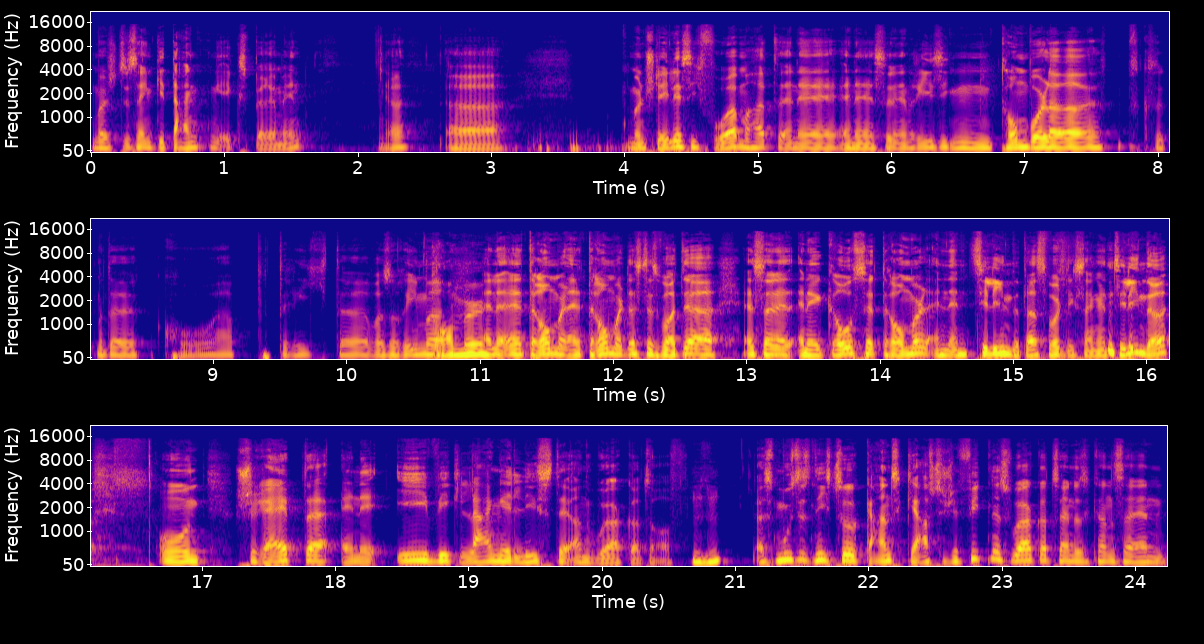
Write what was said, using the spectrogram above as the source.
Das ist ein Gedankenexperiment. Ja, äh, man stelle sich vor, man hat eine, eine, so einen riesigen Tombola, sagt man da, Koop, Trichter, was auch immer. Trommel. Eine, eine Trommel, eine Trommel, das ist das Wort. Ja, also eine, eine große Trommel, ein, ein Zylinder, das wollte ich sagen, ein Zylinder. und schreibt da eine ewig lange Liste an Workouts auf. Es muss jetzt nicht so ganz klassische Fitness-Workouts sein, das kann sein,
